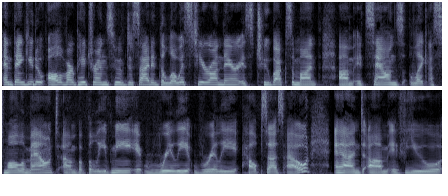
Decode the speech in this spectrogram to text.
And thank you to all of our patrons who have decided the lowest tier on there is two bucks a month. Um, it sounds like a small amount, um, but believe me, it really, really helps us out. And um, if you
